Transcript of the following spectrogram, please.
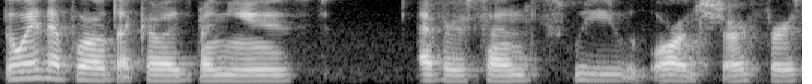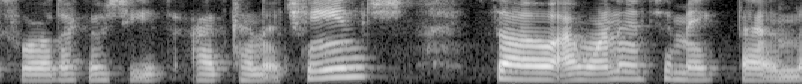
the way that floral deco has been used ever since we launched our first floral deco sheets has kind of changed. So I wanted to make them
